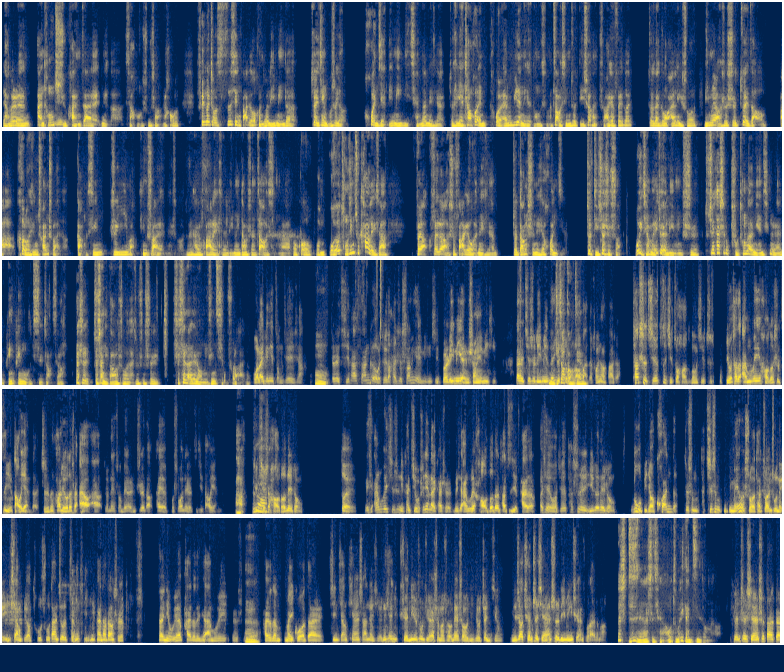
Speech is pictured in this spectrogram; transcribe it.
两个人暗通取款在那个小红书上，然后飞哥就私信发给我很多黎明的，最近不是有混剪黎明以前的那些，就是演唱会或者 MV 的那些东西嘛，造型就的确很帅，而且飞哥就在跟我安利说，黎明老师是最早把克罗心穿出来的港星之一嘛，挺帅的那时候。就是他又发了一些黎明当时的造型啊，包括我我又重新去看了一下飞飞哥老师发给我的那些，就当时那些混剪，就的确是帅。我以前没觉得黎明是，就觉得他是个普通的年轻人，平平无奇长相。但是就像你刚刚说的，就是是是现在这种明星起不出来的。我来给你总结一下，嗯，就是其他三个我觉得还是商业明星，不是黎明也是商业明星，但是其实黎明在一直往老板的方向发展。他是其实自己做好的东西，只比如他的 MV 好多是自己导演的，只是他留的是 LL，就那个时候没有人知道，他也不说那是自己导演的啊。就其实好多那种。对那些 MV，其实你看九十年代开始那些 MV 好多都是他自己拍的，而且我觉得他是一个那种路比较宽的，就是他其实没有说他专注哪一项比较突出，但就是整体，你看他当时在纽约拍的那些 MV，就是还有在美国在新疆天山那些那些选女主角什么时候？那时候你就震惊，你知道全智贤是黎明选出来的吗？那是几几年的事情啊？我怎么一点记忆都没有？全智贤是大概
